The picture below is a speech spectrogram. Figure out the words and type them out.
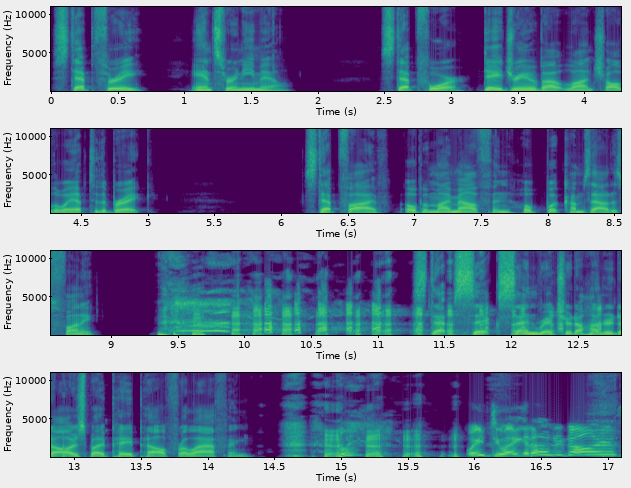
Step three answer an email. Step four daydream about lunch all the way up to the break. Step five open my mouth and hope what comes out is funny. Step six send Richard $100 by PayPal for laughing. Wait, do I get a hundred dollars?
